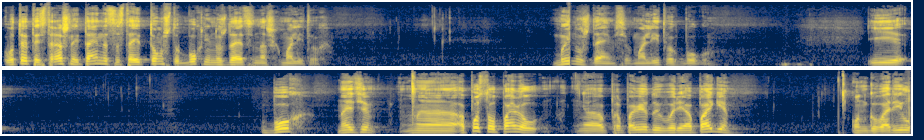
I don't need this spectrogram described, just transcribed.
вот этой страшной тайны состоит в том, что Бог не нуждается в наших молитвах. Мы нуждаемся в молитвах Богу. И Бог, знаете, э, апостол Павел, э, проповедуя в Ариапаге, он говорил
